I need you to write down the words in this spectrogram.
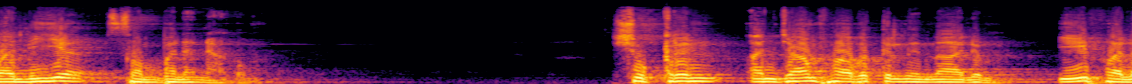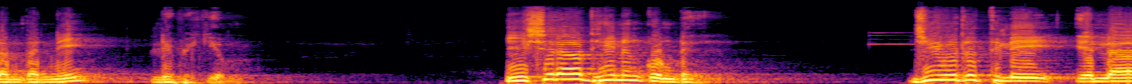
വലിയ സമ്പന്നനാകും. ശുക്രൻ അഞ്ചാം ഭാവത്തിൽ നിന്നാലും ഈ ഫലം തന്നെ ലഭിക്കും. ഈശ്വരാധീനം കൊണ്ട് ജീവിതത്തിലെ എല്ലാ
